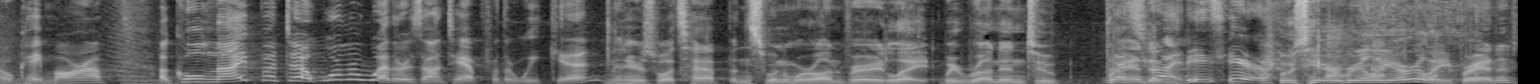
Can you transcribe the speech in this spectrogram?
Okay, Mara, a cool night, but uh, warmer weather is on tap for the weekend. And here's what happens when we're on very late. We run into Brandon. That's right, he's here. Who's here really early, Brandon?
